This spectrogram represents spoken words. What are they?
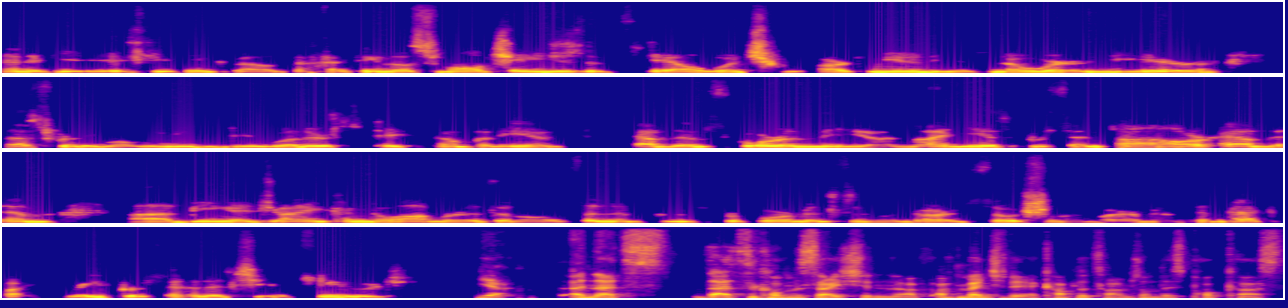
And if you if you think about affecting those small changes at scale, which our community is nowhere near, that's really what we need to do. Whether it's to take a company and have them score in the uh, 90th percentile, or have them uh, being a giant conglomerate that all of a sudden improves performance in regards social and environmental impact by three percent, it's it's huge. Yeah, and that's that's the conversation I've, I've, mentioned it a couple of times on this podcast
